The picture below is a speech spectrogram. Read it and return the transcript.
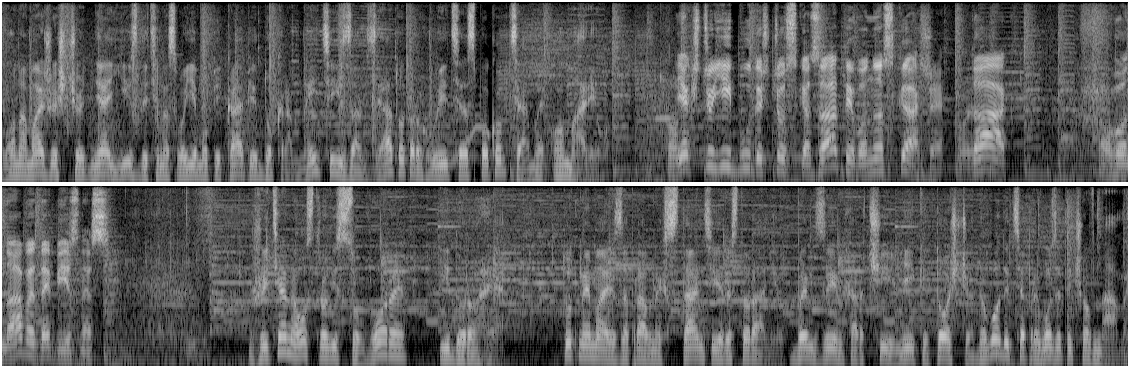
Вона майже щодня їздить на своєму пікапі до крамниці і завзято торгується з покупцями омарів. Якщо їй буде що сказати, вона скаже так. Вона веде бізнес. Життя на острові суворе і дороге. Тут немає заправних станцій і ресторанів, бензин, харчі, ліки тощо доводиться привозити човнами.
